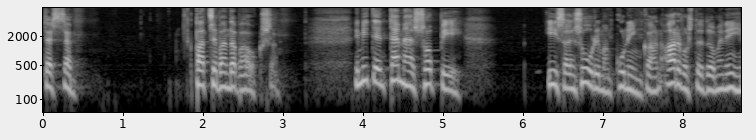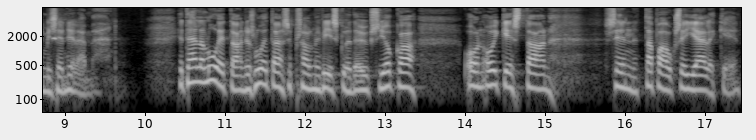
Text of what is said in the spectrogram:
tässä – Patseban tapauksessa. Niin miten tämä sopii Israelin suurimman kuninkaan arvostetumman ihmisen elämään? Ja täällä luetaan, jos luetaan se psalmi 51, joka on oikeastaan sen tapauksen jälkeen,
